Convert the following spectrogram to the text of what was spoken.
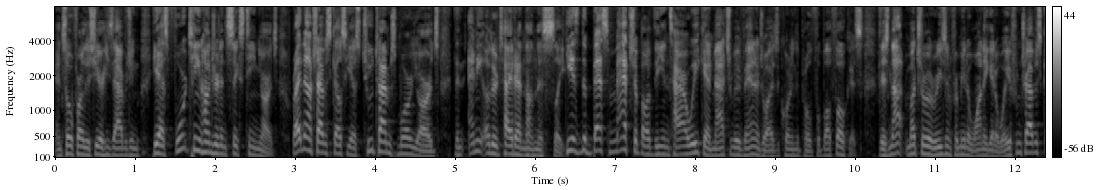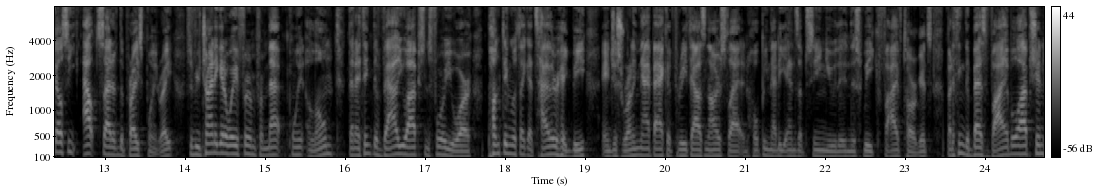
And so far this year, he's averaging, he has 1,416 yards. Right now, Travis Kelce has two times more yards than any other tight end on this slate. He is the best matchup of the entire weekend, matchup advantage wise, according to Pro Football Focus. There's not much of a reason for me to want to get away from Travis Kelce outside of the price point, right? So if you're trying to get away from him from that point alone, then I think the value options for you are punting with like a Tyler Higbee and just running that back at $3,000 flat and hoping that he ends up seeing you in this week five targets. But I think the best viable option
